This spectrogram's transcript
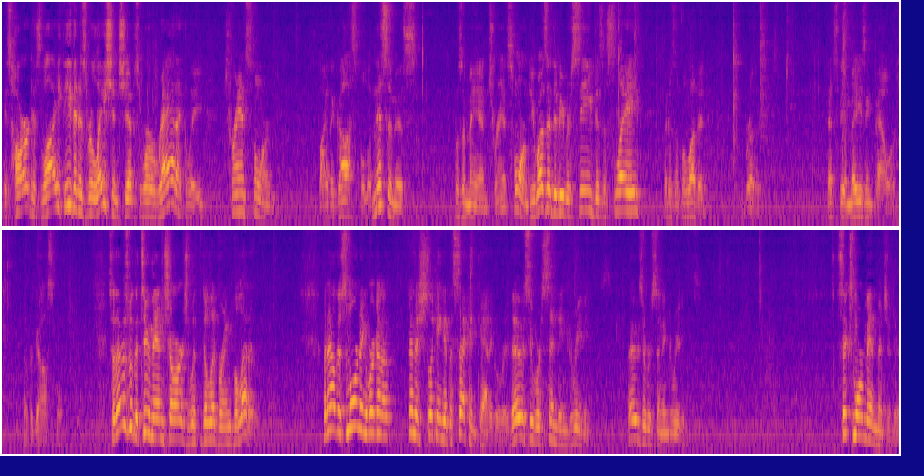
His heart, his life, even his relationships were radically transformed by the gospel. Onesimus was a man transformed. He wasn't to be received as a slave, but as a beloved brother. That's the amazing power of the gospel. So those were the two men charged with delivering the letter. But now this morning we're going to finish looking at the second category those who were sending greetings. Those who were sending greetings. Six more men mentioned here.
